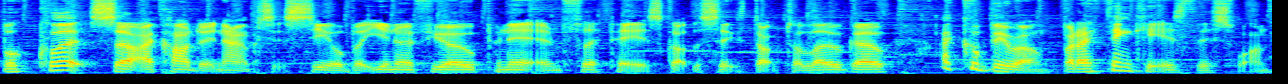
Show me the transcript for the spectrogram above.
booklet. So I can't do it now because it's sealed. But you know, if you open it and flip it, it's got the Sixth Doctor logo. I could be wrong, but I think it is this one.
